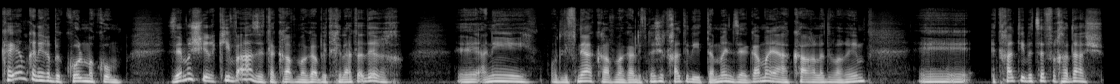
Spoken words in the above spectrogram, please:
קיים כנראה בכל מקום. זה מה שהרכיב אז את הקרב מגע בתחילת הדרך. אה, אני עוד לפני הקרב מגע, לפני שהתחלתי להתאמן, זה גם היה עקר לדברים. אה, התחלתי בית ספר חדש,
